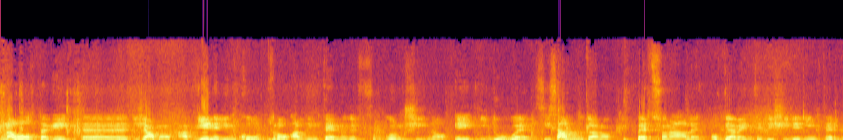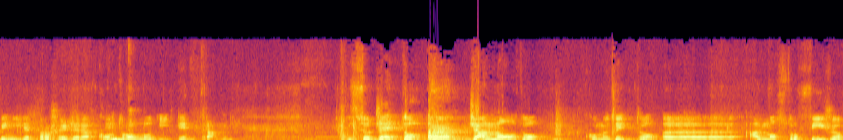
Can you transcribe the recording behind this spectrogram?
una volta che eh, diciamo, avviene l'incontro all'interno del furgoncino e i due si salutano, il personale ovviamente decide di intervenire e procedere al controllo di entrambi. Il soggetto già noto come ho detto, eh, al nostro ufficio,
